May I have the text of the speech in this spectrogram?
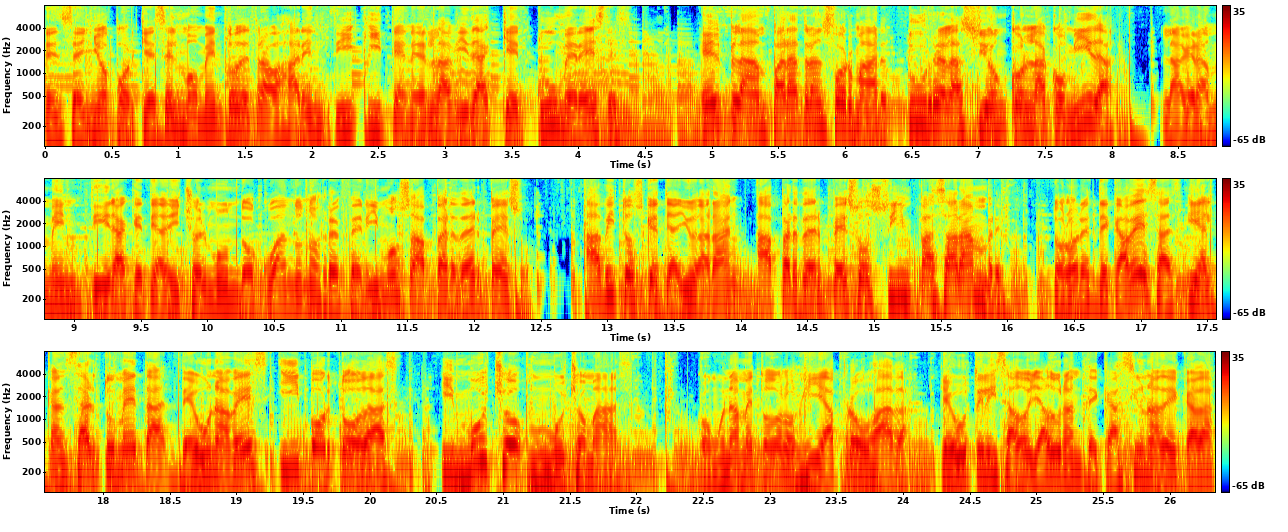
Te enseño por qué es el momento de trabajar en ti y tener la vida que tú mereces. El plan para transformar tu relación con la comida. La gran mentira que te ha dicho el mundo cuando nos referimos a perder peso. Hábitos que te ayudarán a perder peso sin pasar hambre, dolores de cabezas y alcanzar tu meta de una vez y por todas y mucho, mucho más con una metodología probada que he utilizado ya durante casi una década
